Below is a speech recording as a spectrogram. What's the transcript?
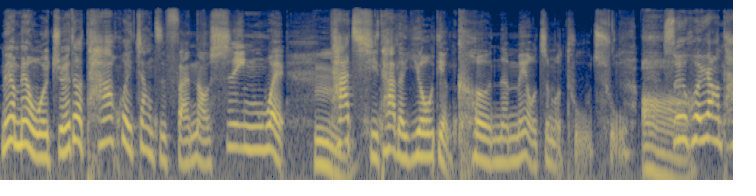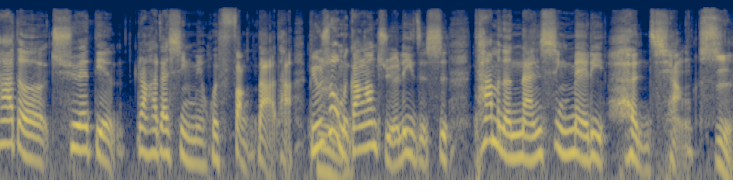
没有没有，我觉得他会这样子烦恼，是因为他其他的优点可能没有这么突出，嗯、所以会让他的缺点让他在心里面会放大他。比如说我们刚刚举的例子是，他们的男性魅力很强，是。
